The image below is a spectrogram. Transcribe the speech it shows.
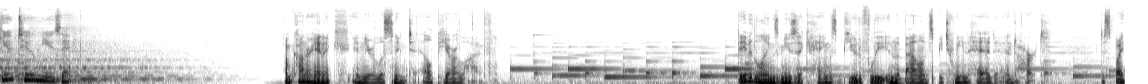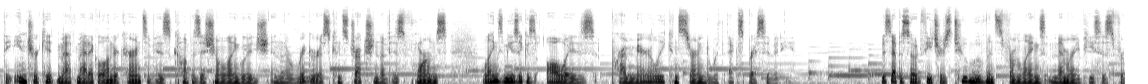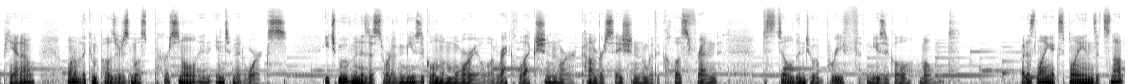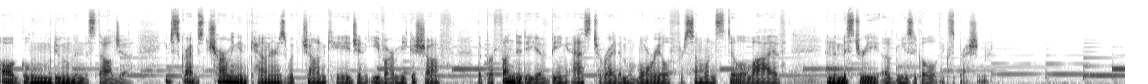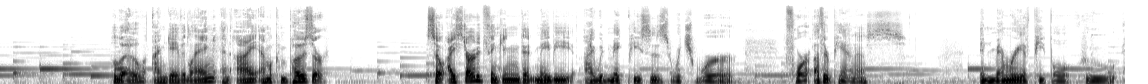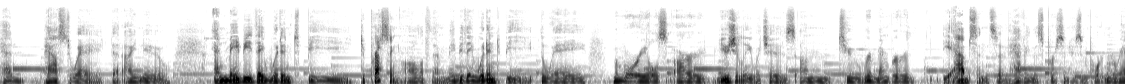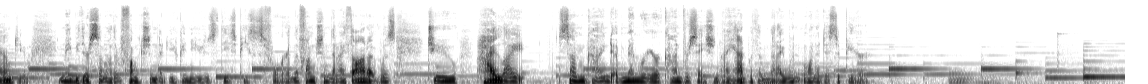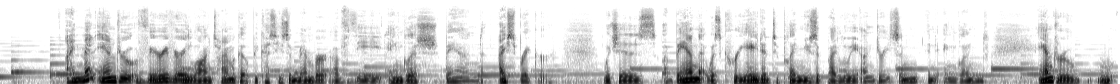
Q2 Music. I'm Conor Hanick, and you're listening to LPR Live. David Lang's music hangs beautifully in the balance between head and heart. Despite the intricate mathematical undercurrents of his compositional language and the rigorous construction of his forms, Lang's music is always primarily concerned with expressivity. This episode features two movements from Lang's memory pieces for piano, one of the composer's most personal and intimate works. Each movement is a sort of musical memorial, a recollection or a conversation with a close friend, distilled into a brief musical moment. But as Lang explains, it's not all gloom, doom, and nostalgia. He describes charming encounters with John Cage and Yvar Mikhashoff, the profundity of being asked to write a memorial for someone still alive, and the mystery of musical expression. Hello, I'm David Lang, and I am a composer. So I started thinking that maybe I would make pieces which were for other pianists in memory of people who had passed away that I knew. And maybe they wouldn't be depressing, all of them. Maybe they wouldn't be the way memorials are usually, which is um, to remember the absence of having this person who's important around you. And maybe there's some other function that you can use these pieces for. And the function that I thought of was to highlight some kind of memory or conversation I had with them that I wouldn't want to disappear. I met Andrew a very, very long time ago because he's a member of the English band Icebreaker, which is a band that was created to play music by Louis Andriessen in England. Andrew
